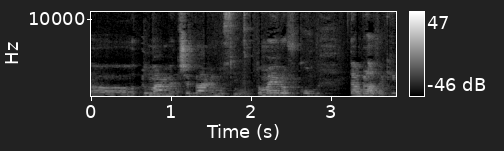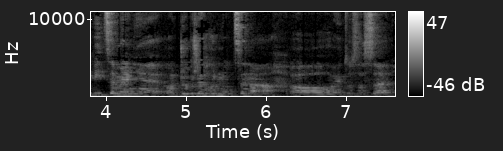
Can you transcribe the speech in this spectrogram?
uh, tu máme třeba nemocnici Tomajerovku, ta byla taky víceméně dobře hodnocena, uh, je to zase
